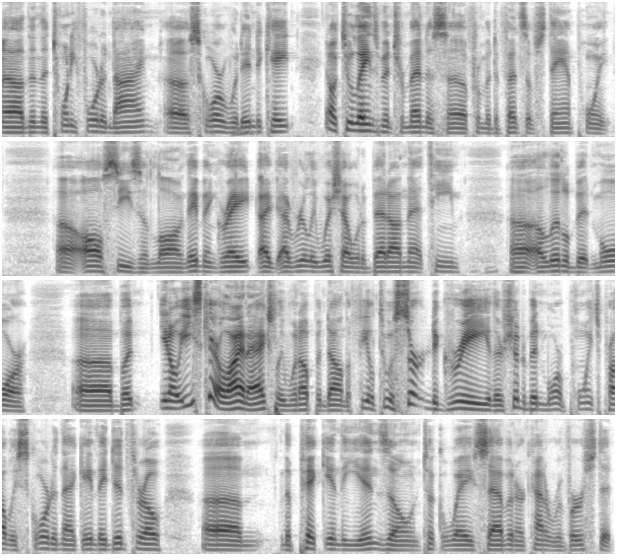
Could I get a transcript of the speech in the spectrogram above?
uh, than the 24 to nine uh, score would indicate. You know, Tulane's been tremendous from a defensive standpoint all season long. They've been great. I, I, really wish I would have bet on that team a little bit more. but you know, East Carolina actually went up and down the field to a certain degree. There should have been more points probably scored in that game. They did throw um, the pick in the end zone, took away seven, or kind of reversed it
